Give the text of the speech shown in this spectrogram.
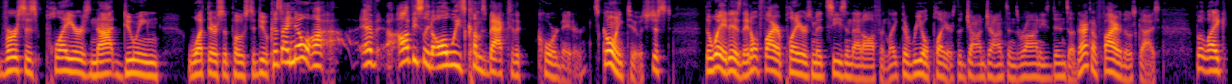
versus players not doing what they're supposed to do? Because I know, uh, uh, obviously, it always comes back to the coordinator. It's going to. It's just, the way it is, they don't fire players mid-season that often, like the real players, the John Johnsons, Ronnie's, Denzel. They're not going to fire those guys, but like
